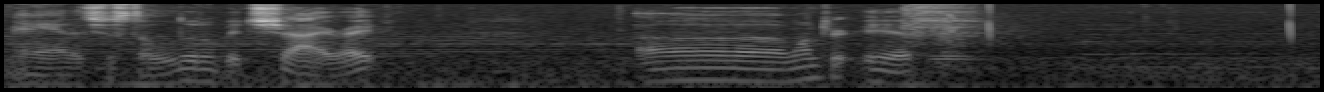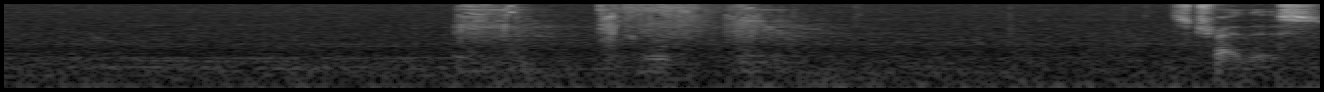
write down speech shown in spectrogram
Man, it's just a little bit shy, right? Uh, I wonder if... Let's try this.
